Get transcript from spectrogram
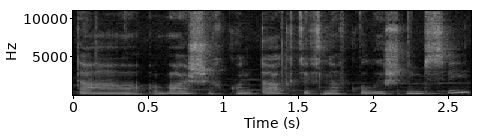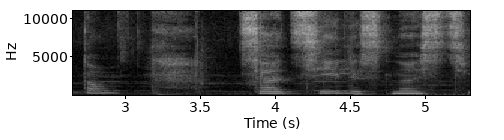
та ваших контактів з навколишнім світом. Ця цілісність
